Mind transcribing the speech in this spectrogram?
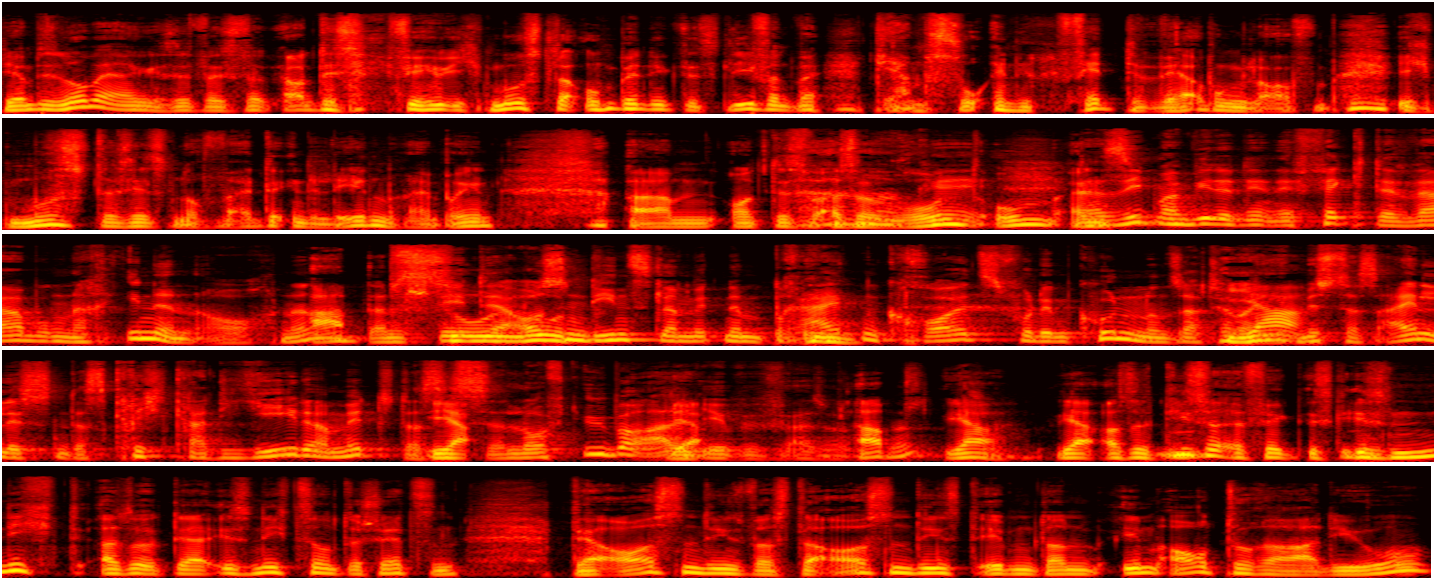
die haben sich noch mehr eingesetzt, weil sie gesagt, ja, das, ich muss da unbedingt jetzt liefern, weil die haben so eine fette Werbung laufen. Ich muss das jetzt noch weiter in die Läden reinbringen. Ähm, und das war also ah, okay. rundum. da sieht man wieder den Effekt der Werbung nach innen auch. Ne? Absolut. Dann steht der Außendienstler mit einem breiten Kreuz vor dem Kunden und sagt, hör mal, ja. ihr müsst das einlisten Listen, das kriegt gerade jeder mit, das ja. ist, läuft überall. Ja. Also, Ab, ne? ja, ja, also dieser Effekt ist, ist nicht, also der ist nicht zu unterschätzen. Der Außendienst, was der Außendienst eben dann im Autoradio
